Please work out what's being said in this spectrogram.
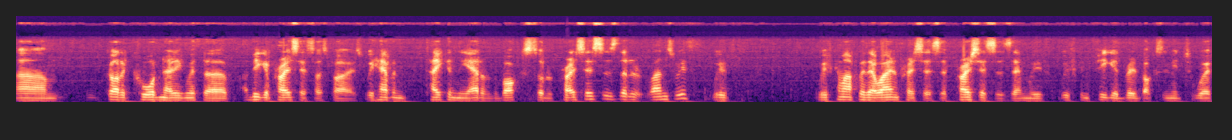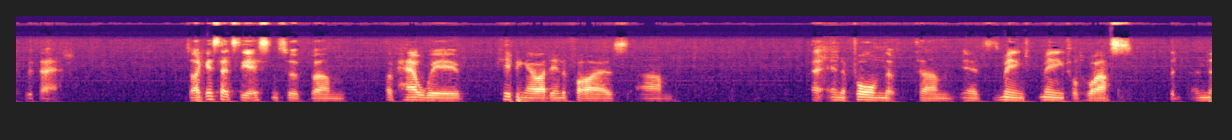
um, got it coordinating with a, a, bigger process, I suppose. We haven't taken the out-of-the-box sort of processes that it runs with. We've we've come up with our own processor processes, and we've we've configured ReDBox Mint to work with that. So I guess that's the essence of um, of how we're keeping our identifiers um, in a form that um, you know, it's meaning, meaningful to us, but and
